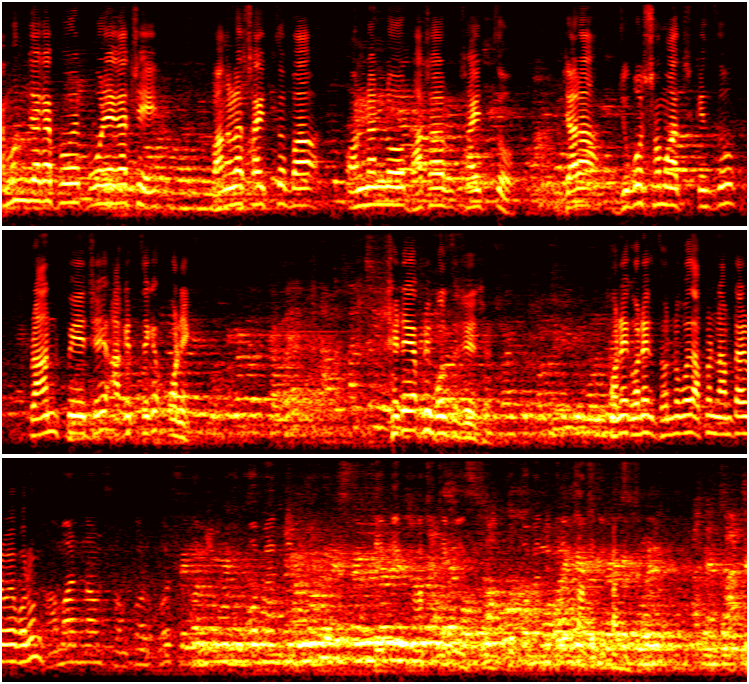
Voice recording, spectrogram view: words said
এমন জায়গায় পড়ে গেছে বাংলা সাহিত্য বা অন্যান্য ভাষার সাহিত্য, যারা যুব সমাজ কিন্তু প্রাণ পেয়েছে আগের থেকে অনেক। সেটাই আপনি বলতে চেয়েছেন। অনেক অনেক ধন্যবাদ। আপনার নামটা একবার বলুন। আমার নাম শঙ্কর ঘোষ। আমি পূর্ব মেদিনীপুর থেকে কাছ থেকে এসেছি। পূর্ব মেদিনীপুরের কাছ থেকে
